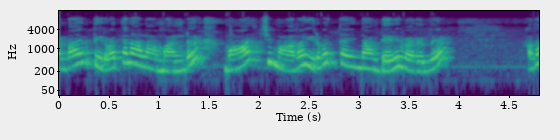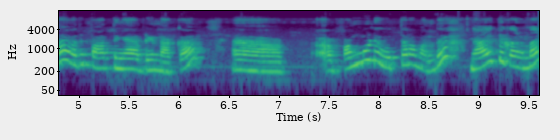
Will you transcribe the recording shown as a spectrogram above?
ரெண்டாயிரத்தி இருபத்தி நாலாம் ஆண்டு மார்ச் மாதம் இருபத்தைந்தாம் தேதி வருது. அதாவது பார்த்தீங்க அப்படின்னாக்கா பங்குனி உத்தரம் வந்து ஞாயிற்றுக்கிழமை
